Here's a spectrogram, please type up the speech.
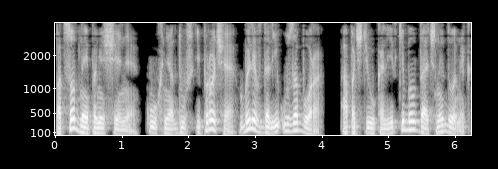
Подсобные помещения, кухня, душ и прочее были вдали у забора, а почти у калитки был дачный домик.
